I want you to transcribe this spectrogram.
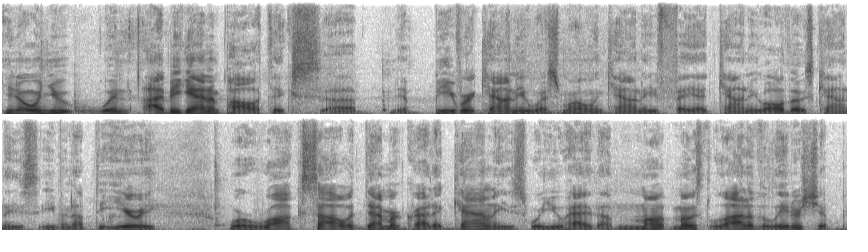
you know, when you when I began in politics, uh, Beaver County, Westmoreland County, Fayette County, all those counties, even up to Erie, were rock solid Democratic counties where you had a mo- most a lot of the leadership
